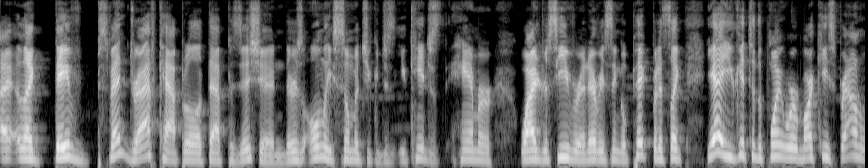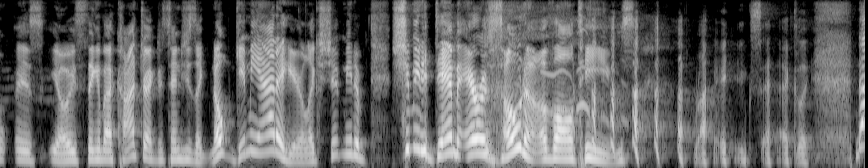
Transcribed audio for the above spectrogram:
I, like they've spent draft capital at that position. There's only so much you can just you can't just hammer wide receiver at every single pick. But it's like, yeah, you get to the point where Marquise Brown is, you know, he's thinking about contract extension. He's like, nope, get me out of here. Like ship me to ship me to damn Arizona of all teams. right, exactly. Nah,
